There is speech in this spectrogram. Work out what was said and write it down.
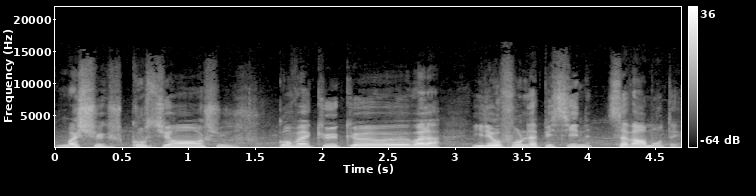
moi, je suis conscient, je suis convaincu que euh, voilà, il est au fond de la piscine, ça va remonter.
